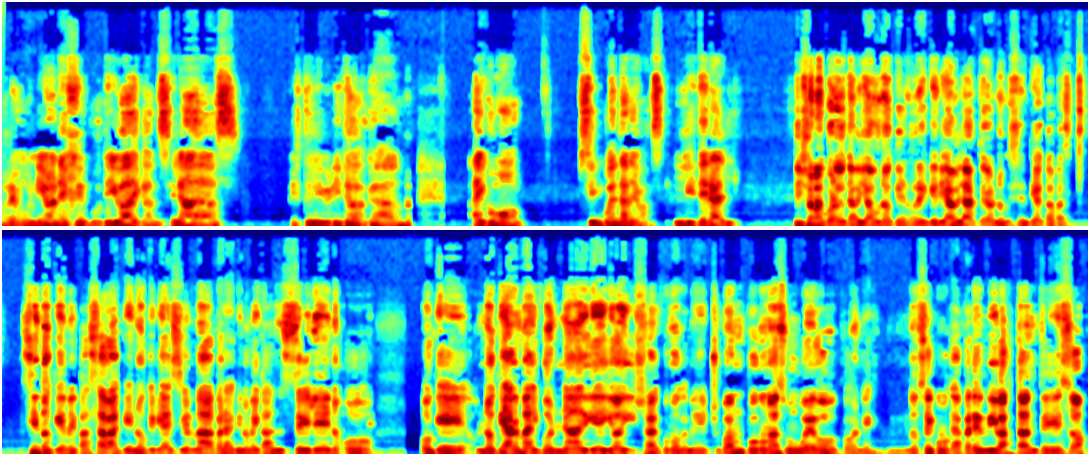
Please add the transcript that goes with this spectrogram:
reunión ejecutiva de canceladas, este librito de acá, hay como 50 temas, literal. Sí, yo me acuerdo que había uno que re quería hablar, pero no me sentía capaz. Siento que me pasaba que no quería decir nada para que no me cancelen o o que no quedar mal con nadie y hoy ya como que me chupa un poco más un huevo con, no sé, como que aprendí bastante eso.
